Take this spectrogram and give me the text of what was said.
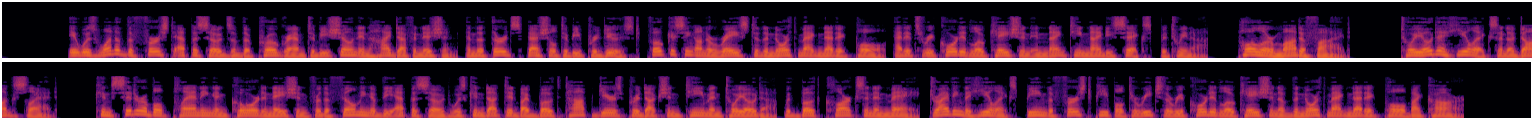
It was one of the first episodes of the program to be shown in high definition, and the third special to be produced, focusing on a race to the North Magnetic Pole, at its recorded location in 1996, between a «polar modified» Toyota Hilux and a dog sled. Considerable planning and coordination for the filming of the episode was conducted by both Top Gear's production team and Toyota, with both Clarkson and May, driving the Hilux, being the first people to reach the recorded location of the North Magnetic Pole by car.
